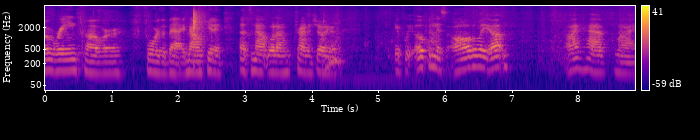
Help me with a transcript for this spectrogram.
a rain cover for the bag. No, I'm kidding. That's not what I'm trying to show you. If we open this all the way up, I have my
